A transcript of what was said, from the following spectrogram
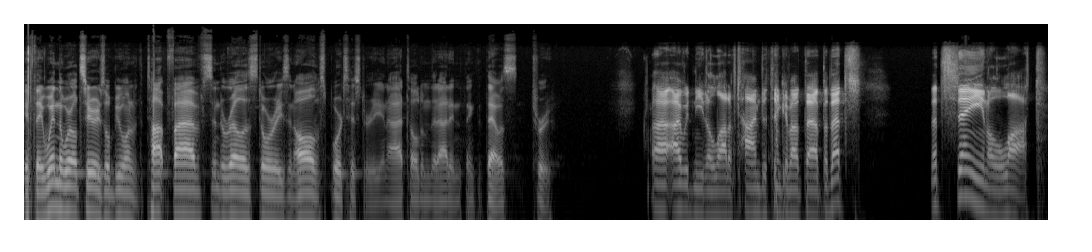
if they win the World Series, will be one of the top five Cinderella stories in all of sports history. And I told him that I didn't think that that was true. Uh, I would need a lot of time to think about that, but that's that's saying a lot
